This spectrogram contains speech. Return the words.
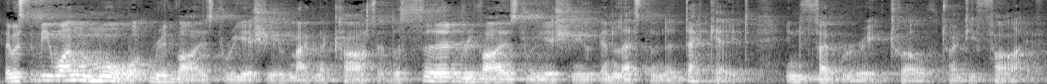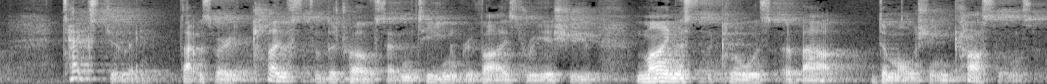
There was to be one more revised reissue of Magna Carta, the third revised reissue in less than a decade, in February 1225. Textually, that was very close to the 1217 revised reissue, minus the clause about demolishing castles,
